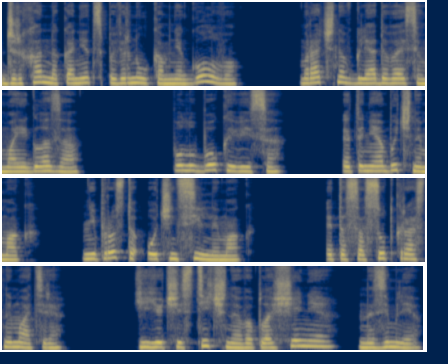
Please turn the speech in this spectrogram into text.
Джирхан наконец повернул ко мне голову, мрачно вглядываясь в мои глаза. Полубог Эвиса — это необычный маг, не просто очень сильный маг. Это сосуд Красной Матери, ее частичное воплощение на Земле.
